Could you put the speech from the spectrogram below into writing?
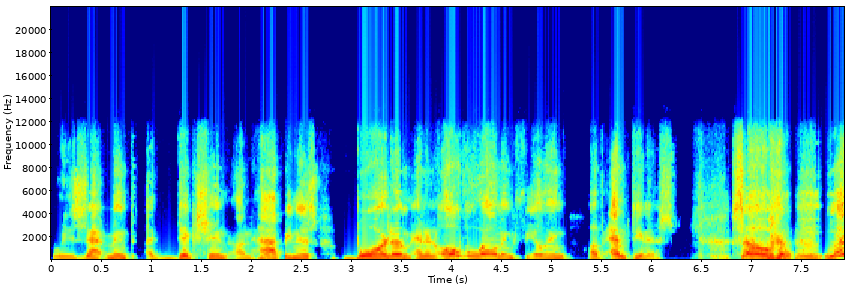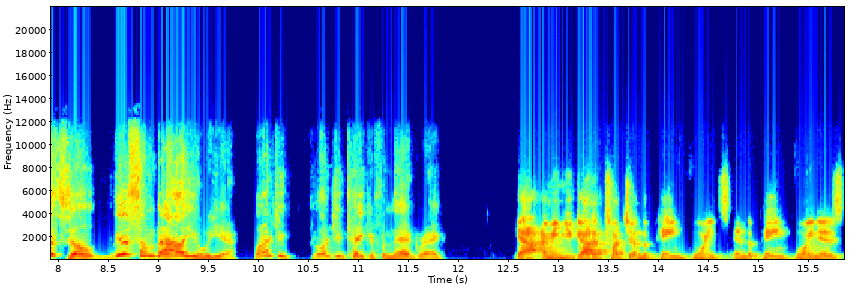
resentment, addiction, unhappiness, boredom, and an overwhelming feeling of emptiness. So let's so there's some value here. Why don't you why don't you take it from there, Greg? Yeah, I mean, you got to touch on the pain points. And the pain point is,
